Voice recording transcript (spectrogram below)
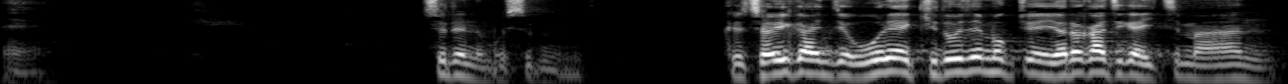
네. 수련의 모습입니다. 그래서 저희가 이제 올해 기도 제목 중에 여러 가지가 있지만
